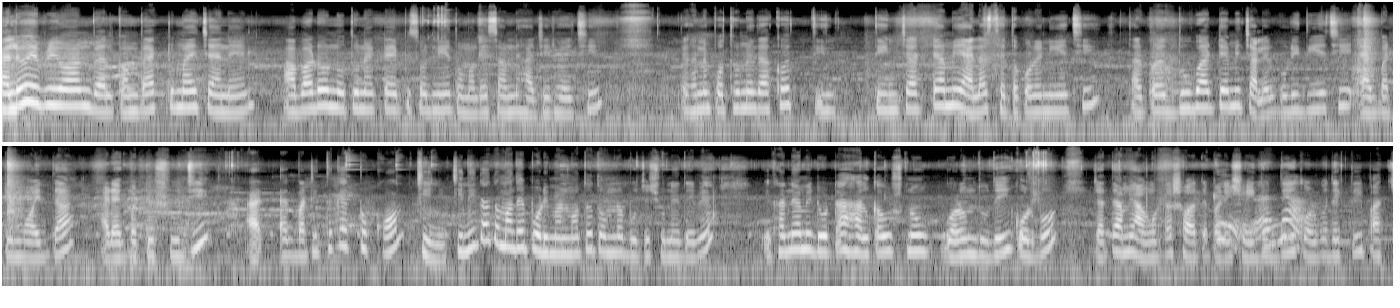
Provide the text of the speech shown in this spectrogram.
Hello everyone, welcome back to my channel. আবারও নতুন একটা এপিসোড নিয়ে তোমাদের সামনে হাজির হয়েছি। এখানে প্রথমে দেখো, তিন চারটে আমি এলাচ থেতো করে নিয়েছি, তারপরে দু বাটি আমি চালের গুঁড়ি দিয়েছি, এক বাটি ময়দা আর এক বাটি সুজি। আর এক বাটির থেকে একটু কম চিনি। চিনিটা তোমাদের পরিমাণ মতো তোমরা বুঝে শুনে দেবে। এখানে আমি ডোটা হালকা উষ্ণ গরম দুধেই করব, যাতে আমি আঙুরটা সরাতে পারি। সেই দুধ দিয়েই করব, দেখতেই পাচ্ছ?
